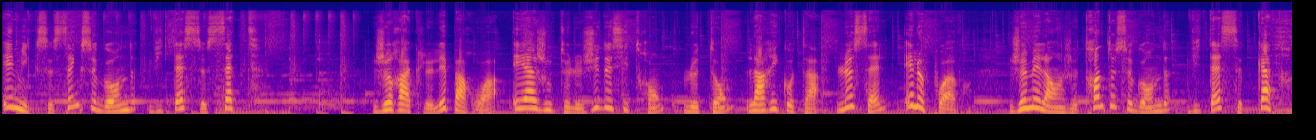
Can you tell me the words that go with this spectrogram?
et mixe 5 secondes vitesse 7. Je racle les parois et ajoute le jus de citron, le thon, la ricotta, le sel et le poivre. Je mélange 30 secondes, vitesse 4.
